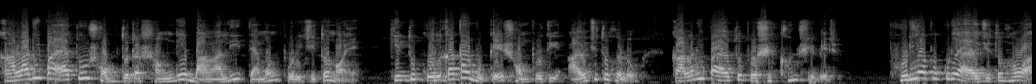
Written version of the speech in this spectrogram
কালারি পায়াতু শব্দটার সঙ্গে বাঙালি তেমন পরিচিত নয়। কিন্তু কলকাতার বুকে সম্প্রতি আয়োজিত হল কালারি পায়াতু প্রশিক্ষণ শিবির। ফুরিয়া পুকুরে আয়োজিত হওয়া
